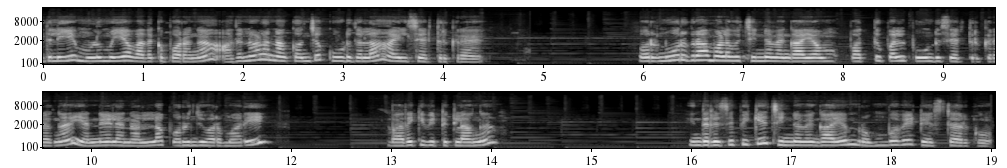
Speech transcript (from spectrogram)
இதுலேயே முழுமையாக வதக்க போகிறேங்க அதனால் நான் கொஞ்சம் கூடுதலாக ஆயில் சேர்த்துருக்குறேன் ஒரு நூறு கிராம் அளவு சின்ன வெங்காயம் பத்து பல் பூண்டு சேர்த்துருக்குறேங்க. எண்ணெயில் நல்லா பொறிஞ்சு வர மாதிரி வதக்கி விட்டுக்கலாங்க. இந்த ரெசிபிக்கு சின்ன வெங்காயம் ரொம்பவே டேஸ்ட்டாக இருக்கும்.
